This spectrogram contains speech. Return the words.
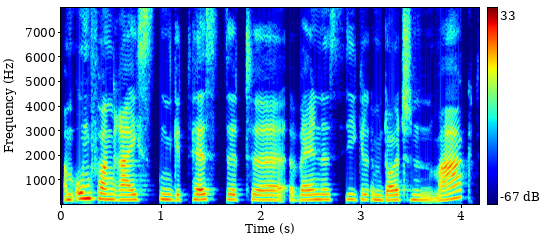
am umfangreichsten getestete Wellness-Siegel im deutschen Markt.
